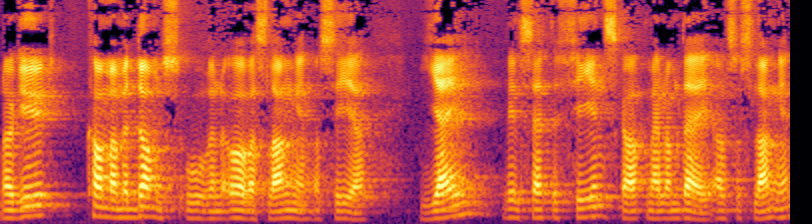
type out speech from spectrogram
Når Gud kommer med domsordene over slangen og sier 'Jeg vil sette fiendskap mellom deg', altså slangen,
